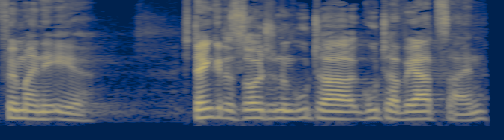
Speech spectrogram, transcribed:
für meine Ehe. Ich denke, das sollte ein guter, guter Wert sein.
